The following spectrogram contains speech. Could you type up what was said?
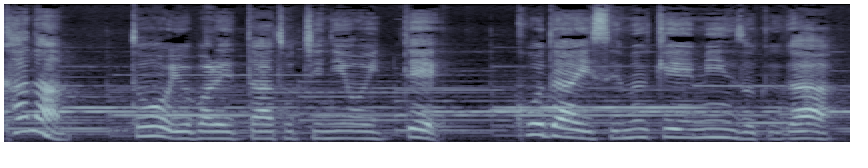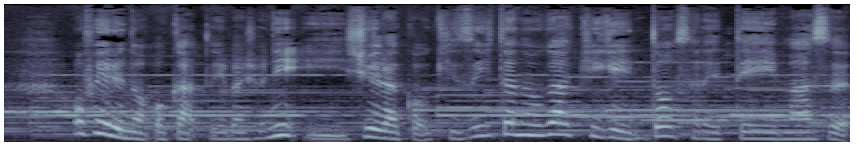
カナンと呼ばれた土地において古代セム系民族がオフェルの丘という場所に集落を築いたのが起源とされています。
